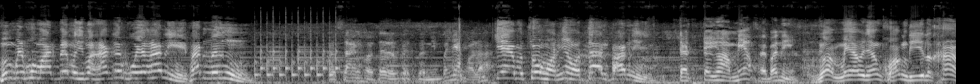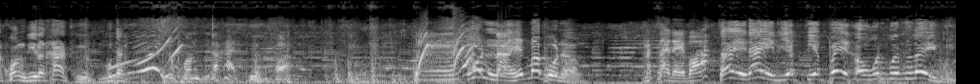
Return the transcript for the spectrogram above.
มึงเป็นผู้มัดแม่มาสิมาหาเงินกูยังไงนี่พันหนึ่งจะสร้างเขาแต่ละเป็นตัวนี้ไม่ยังหรอละแกมาช่วงหอดที่หอดด้านพันนี่จะจะยอมแม่ข่อยบ้านี่ยอนแมวยังของดีราคาของดีราคาถือกูจะโอ้ยความดีราคาถึงพอพ่นน่ะเห็นมาพ่นอะมันใส่ได้บ่ใส่ได้เรียบเปียบไปเขาวุ่นๆเลยหุย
